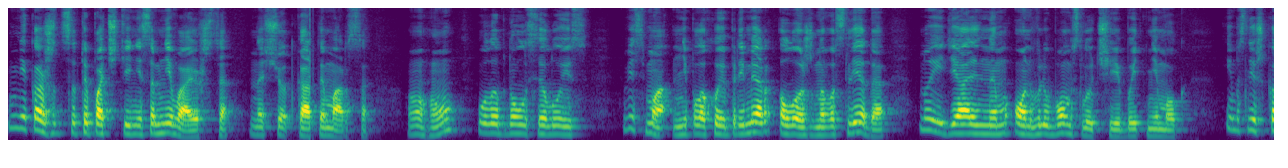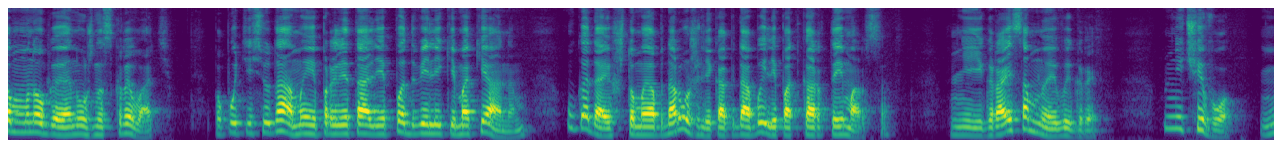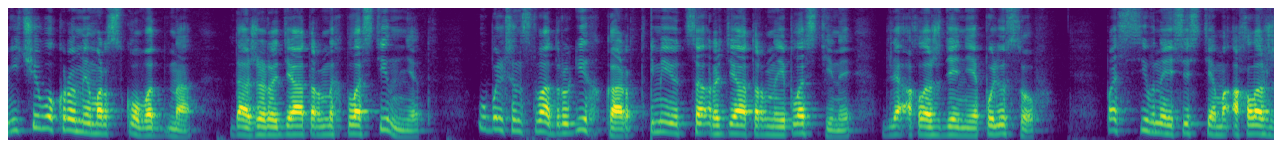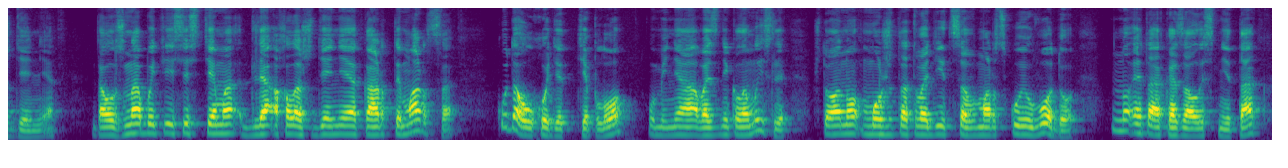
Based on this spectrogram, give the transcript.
Мне кажется, ты почти не сомневаешься насчет карты Марса». «Угу», — улыбнулся Луис. «Весьма неплохой пример ложного следа, но идеальным он в любом случае быть не мог. Им слишком многое нужно скрывать. По пути сюда мы пролетали под Великим океаном. Угадай, что мы обнаружили, когда были под картой Марса. Не играй со мной в игры. Ничего, ничего кроме морского дна. Даже радиаторных пластин нет. У большинства других карт имеются радиаторные пластины для охлаждения полюсов. Пассивная система охлаждения. Должна быть и система для охлаждения карты Марса. Куда уходит тепло? У меня возникла мысль, что оно может отводиться в морскую воду, но это оказалось не так.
